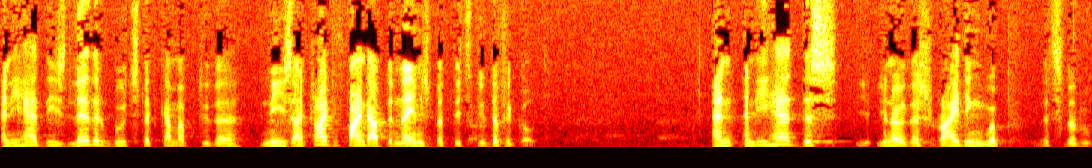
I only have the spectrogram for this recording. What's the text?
and he had these leather boots that come up to the knees. I tried to find out the names, but it's too difficult. And, and he had this, you know, this riding whip, this little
